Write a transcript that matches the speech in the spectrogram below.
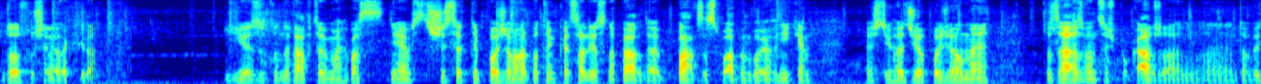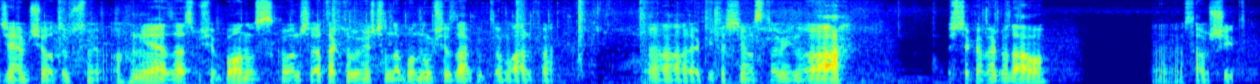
do usłyszenia za chwilę. Jezu, ten Raptor ma chyba, nie wiem, z 300 poziom, albo ten Quetzal jest naprawdę bardzo słabym wojownikiem. Jeśli chodzi o poziomy, to zaraz wam coś pokażę. E, Dowiedziałem się o tym w sumie. O nie, zaraz mi się bonus skończy, a tak to bym jeszcze na bonusie zabił tę alfę. A, jak widać nie mam staminy. A, coś ciekawego dało? E, sam shit.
